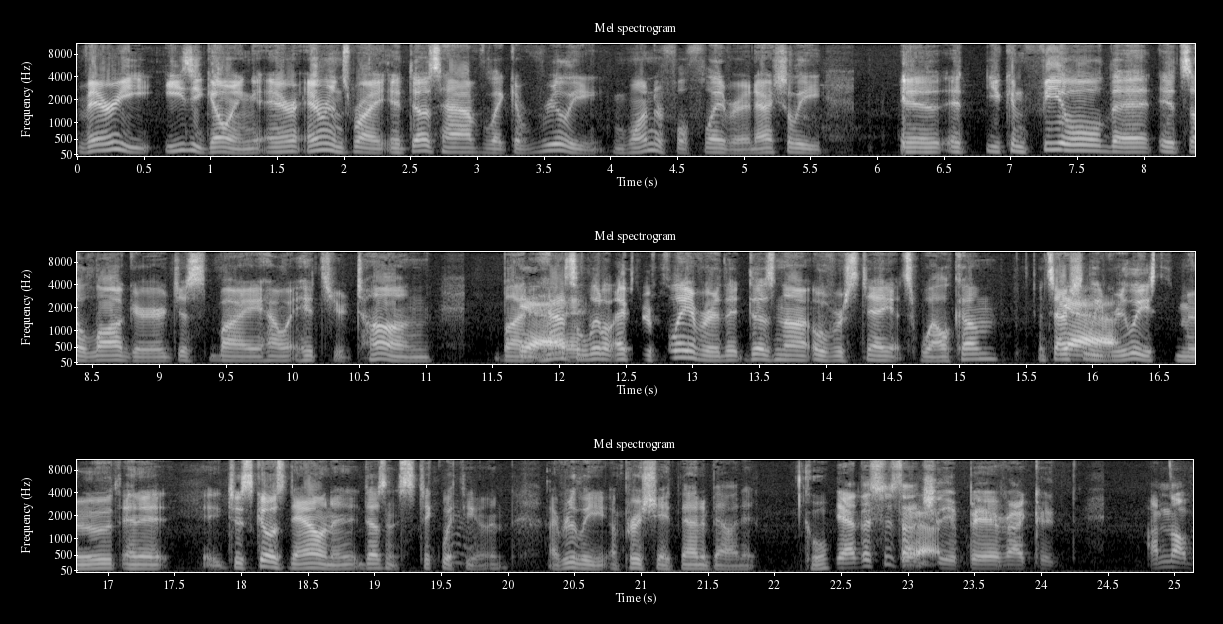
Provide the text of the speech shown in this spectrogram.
very easygoing. Aaron- Aaron's right. It does have like a really wonderful flavor. It actually, it, it you can feel that it's a lager just by how it hits your tongue, but it Yeah, has a little extra flavor that does not overstay its welcome. It's actually Yeah. really smooth, and it it just goes down and it doesn't stick with you, and I really appreciate that about it. Cool. Yeah, this is Yeah. actually a beer I could. I'm not a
